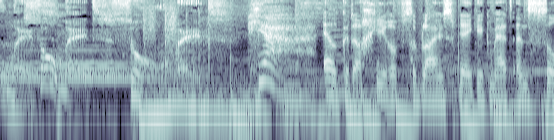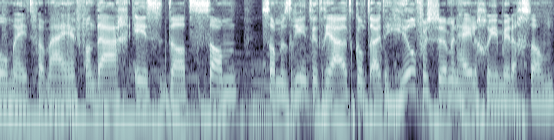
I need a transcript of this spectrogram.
Soulmate. Soulmate. Soulmate. Ja, elke dag hier op Sublime spreek ik met een soulmate van mij. En vandaag is dat Sam. Sam is 23 jaar oud, komt uit Hilversum. Een hele goede middag, Sam.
